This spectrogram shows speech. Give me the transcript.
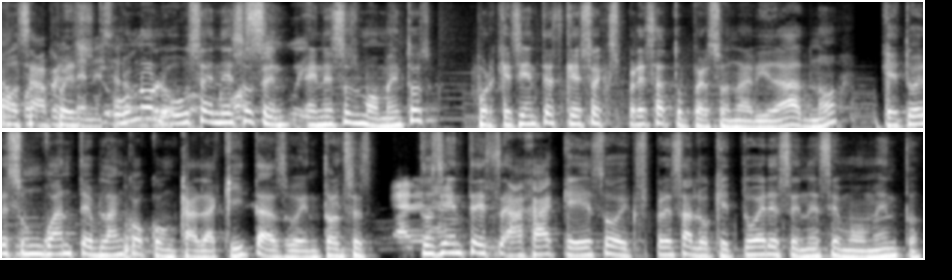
No, o sea, pues un uno lo usa en Oh, esos, sí, en, esos momentos porque sientes que eso expresa tu personalidad, ¿no? Que tú eres un guante blanco con calaquitas, güey. Entonces tú sientes, ajá, que eso expresa lo que tú eres en ese momento.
